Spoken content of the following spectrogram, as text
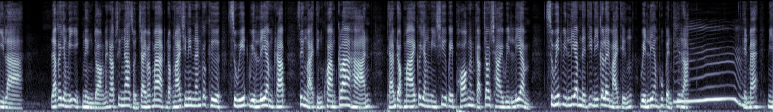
กีฬา แล้วก็ยังมีอีกหนึ่งดอกนะครับ ซึ่งน่าสนใจมากๆ ดอกไม้ชนิดนั้นก็คือ sweet William ครับซึ่งหมายถึงความกล้าหาญแถมดอกไม้ก็ยังมีชื่อไปพ้องกันกับเจ้าชายวิลเลียม sweet William ในที่นี้ก็เลยหมายถึงวิลเลียมผู้เป็นที่รักอืมเห็นไหมมี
